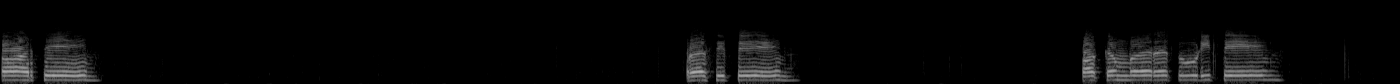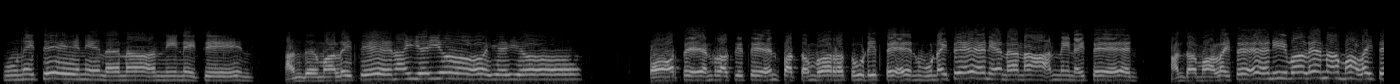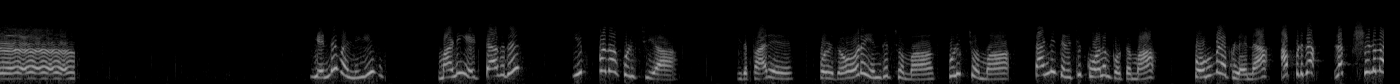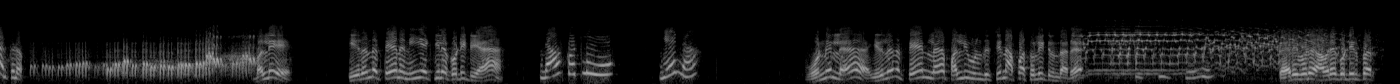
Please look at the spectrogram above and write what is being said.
Corte. விழும். பக்கம் வர துடித்தேன். உனைத்தேன் என நான் நினைத்தேன். அந்த மலைத்தேன் ஐயையோ ஐயையோ. பார்த்தேன் ரசித்தேன் பக்கம் வர துடித்தேன். உனைத்தேன் என நான் நினைத்தேன். அந்த மலைத்தேன் இவளென மலைத்தேன். என்ன வழி மணி எட்டாகுது. இப்பதான் குளிச்சியா? இத பாரு. பொழுதோட எந்திரிச்சோமா குளிச்சோமா தண்ணி தெளிச்சு கோலம் போட்டோமா பொம்பளை பிள்ளைனா அப்படிதான் லட்சணமா இருக்கணும். இதுல இருந்த தேனை நீயே கீழே கொட்டிட்டியா? நான் கொட்டலையே. ஏன்னா? ஒண்ணு இல்ல இதுல இருந்து தேன்ல பள்ளி விழுந்துச்சுன்னு அப்பா சொல்லிட்டு இருந்தாரு. சரி விடு அவரே கொட்டிருப்பார்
